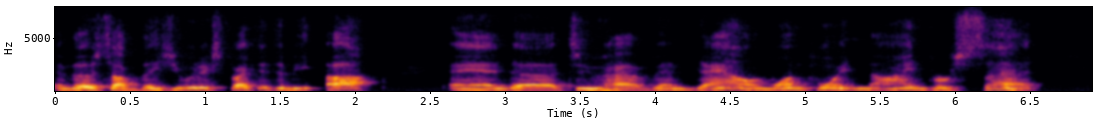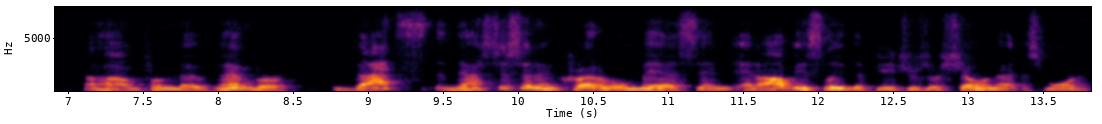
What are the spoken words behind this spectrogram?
and those type of things, you would expect it to be up, and uh, to have been down 1.9 percent um, from November. That's that's just an incredible miss, and and obviously the futures are showing that this morning.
